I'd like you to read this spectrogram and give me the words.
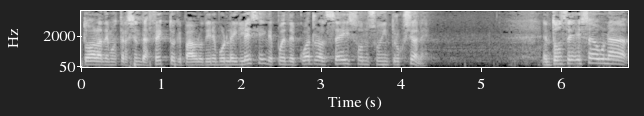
toda la demostración de afecto que Pablo tiene por la iglesia y después del 4 al 6 son sus instrucciones. Entonces, esa es una,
